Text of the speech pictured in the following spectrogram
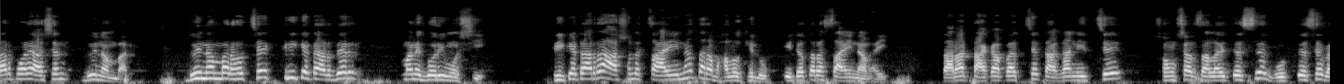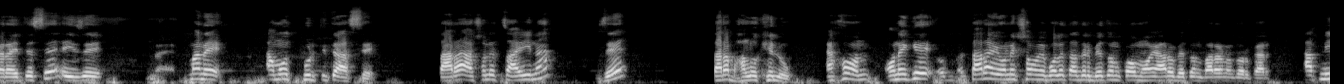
তারপরে আসেন দুই নাম্বার। দুই নাম্বার হচ্ছে ক্রিকেটারদের মানে গরিমসি ক্রিকেটাররা আসলে চাই না তারা ভালো খেলুক, এটা তারা চাই না ভাই। তারা টাকা পাচ্ছে, টাকা নিচ্ছে, সংসার চালাইতেছে, ঘুরতেছে, বেড়াইতেছে, এই যে মানে আমোদ ফুর্তিতে আছে। তারা আসলে চাই না যে তারা ভালো খেলুক। এখন অনেকে, তারাই অনেক সময় বলে তাদের বেতন কম হয়, আরও বেতন বাড়ানো দরকার। আপনি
